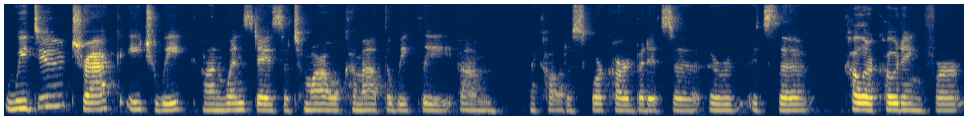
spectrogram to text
we do track each week on Wednesdays. So tomorrow will come out the weekly, um, I call it a scorecard, but it's a, a it's the color coding for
